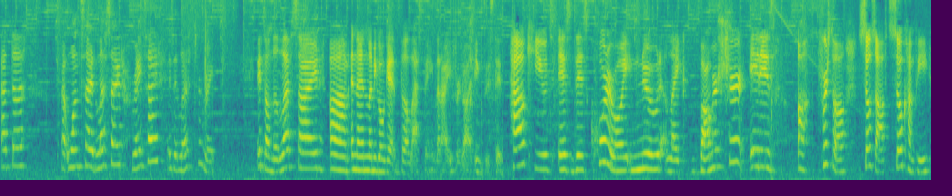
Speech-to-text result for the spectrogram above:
at the at one side, left side, right side. Is it left or right? It's on the left side. Um, and then let me go get the last thing that I forgot existed. How cute is this corduroy nude like bomber shirt? It is, oh, first of all, so soft, so comfy.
